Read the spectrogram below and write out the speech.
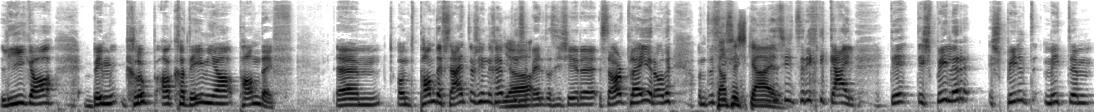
Liga beim Club Academia Pandev. Ähm, und Pandev sagt wahrscheinlich etwas, ja. weil das ist ihr Starplayer, oder? Und das, das ist, ist, geil. Das ist jetzt richtig geil. Der, der Spieler spielt mit dem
